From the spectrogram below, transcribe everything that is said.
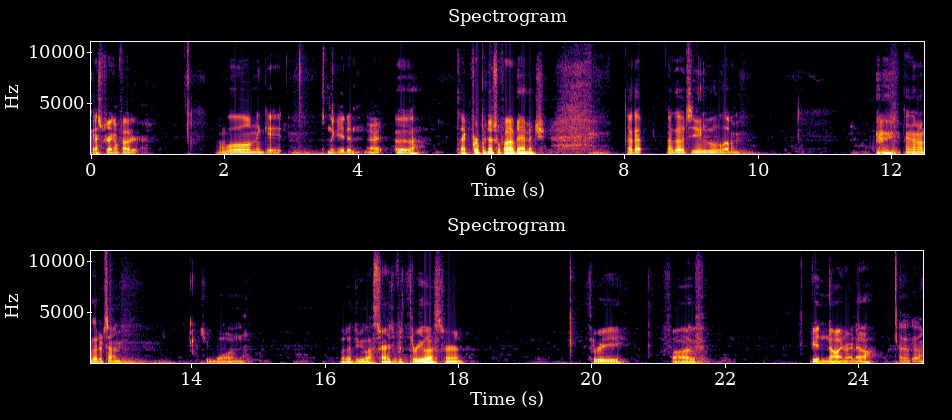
Cast Dragon Fodder. I will negate. It's negated. Alright. Uh attack for potential five damage. Okay, I'll go to 11. and then I'll go to 10. Two one. What did I do last turn? I did for three last turn. Three, five. Be at nine right now. Okay.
